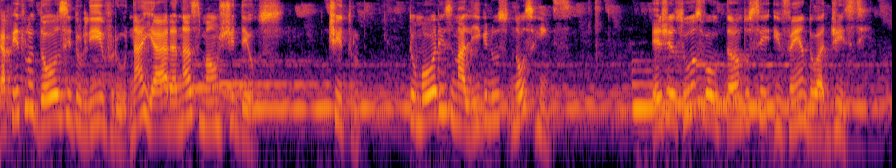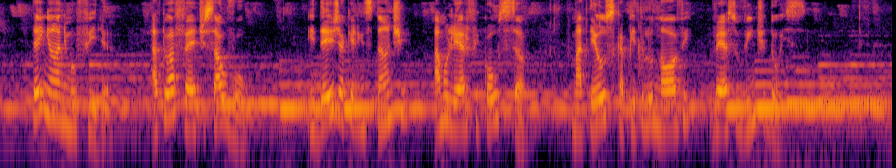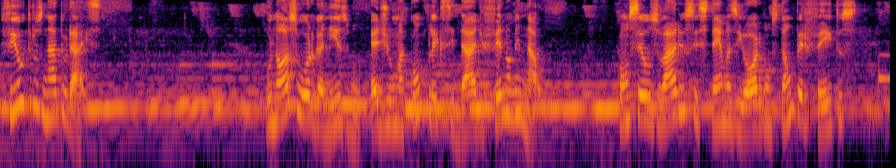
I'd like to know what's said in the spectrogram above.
Capítulo 12 do livro Nayara nas mãos de Deus. Título: Tumores malignos nos rins. E Jesus, voltando-se e vendo-a, disse: Tem ânimo, filha, a tua fé te salvou. E desde aquele instante a mulher ficou sã. Mateus capítulo 9, verso 22. Filtros naturais. O nosso organismo é de uma complexidade fenomenal, com seus vários sistemas e órgãos tão perfeitos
